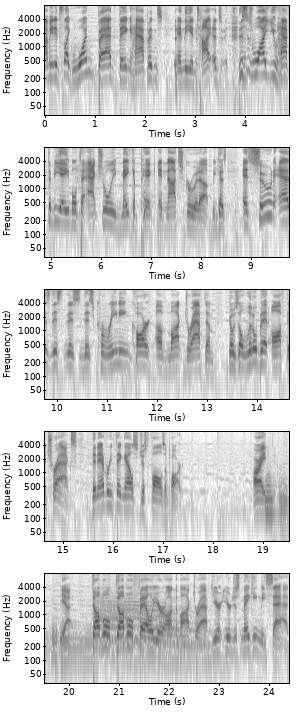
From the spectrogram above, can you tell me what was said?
I mean, it's like one bad thing happens, and the entire. This is why you have to be able to actually make a pick and not screw it up. Because as soon as this this this careening cart of mock draftum goes a little bit off the tracks, then everything else just falls apart. All right, yeah, double double failure on the mock draft. You're you're just making me sad.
